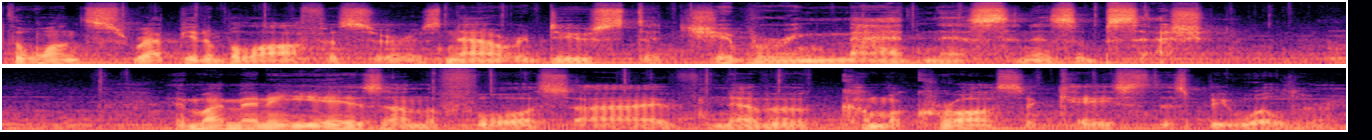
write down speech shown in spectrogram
The once reputable officer is now reduced to gibbering madness in his obsession. In my many years on the force, I've never come across a case this bewildering.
